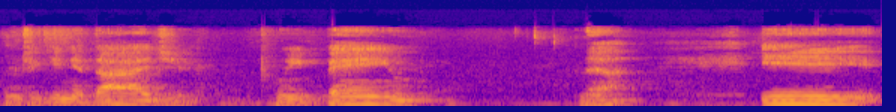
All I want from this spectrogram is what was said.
com dignidade, com empenho, né? E,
